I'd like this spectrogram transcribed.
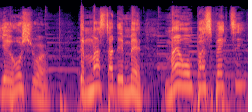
Yehoshua, the master they met. My own perspective,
